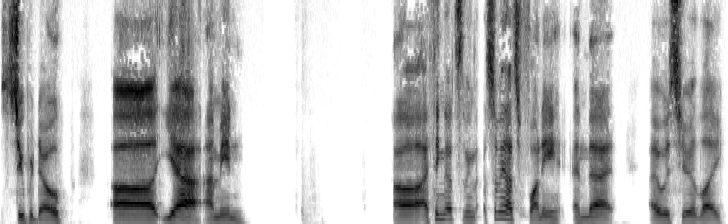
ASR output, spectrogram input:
super dope. Uh yeah, I mean uh, I think that's something something that's funny, and that I always hear like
